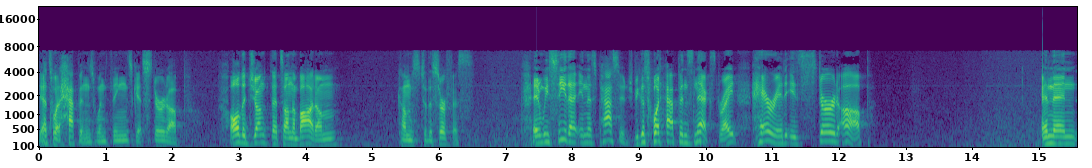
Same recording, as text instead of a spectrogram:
That's what happens when things get stirred up all the junk that's on the bottom comes to the surface. And we see that in this passage because what happens next, right? Herod is stirred up. And then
